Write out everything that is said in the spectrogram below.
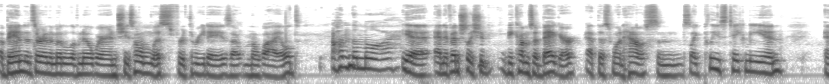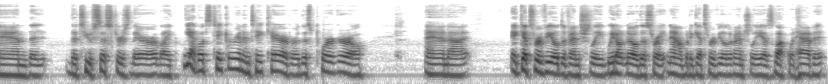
abandons her in the middle of nowhere, and she's homeless for three days out in the wild. On the moor. Yeah, and eventually she becomes a beggar at this one house, and it's like, please take me in. And the the two sisters there are like, yeah, let's take her in and take care of her, this poor girl. And uh, it gets revealed eventually. We don't know this right now, but it gets revealed eventually, as luck would have it.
